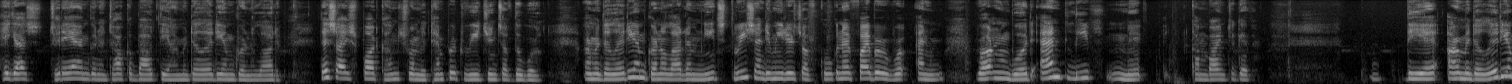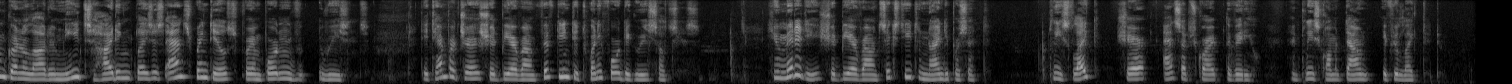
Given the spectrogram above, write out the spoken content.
Hey guys, today I'm going to talk about the Armadillidium granulatum. This isopod comes from the temperate regions of the world. Armadillidium granulatum needs 3 centimeters of coconut fiber and rotten wood and leaves combined together. The Armadillidium granulatum needs hiding places and springtails for important reasons. The temperature should be around 15 to 24 degrees Celsius. Humidity should be around 60 to 90%. Please like, share, and subscribe the video. And please comment down if you liked it.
